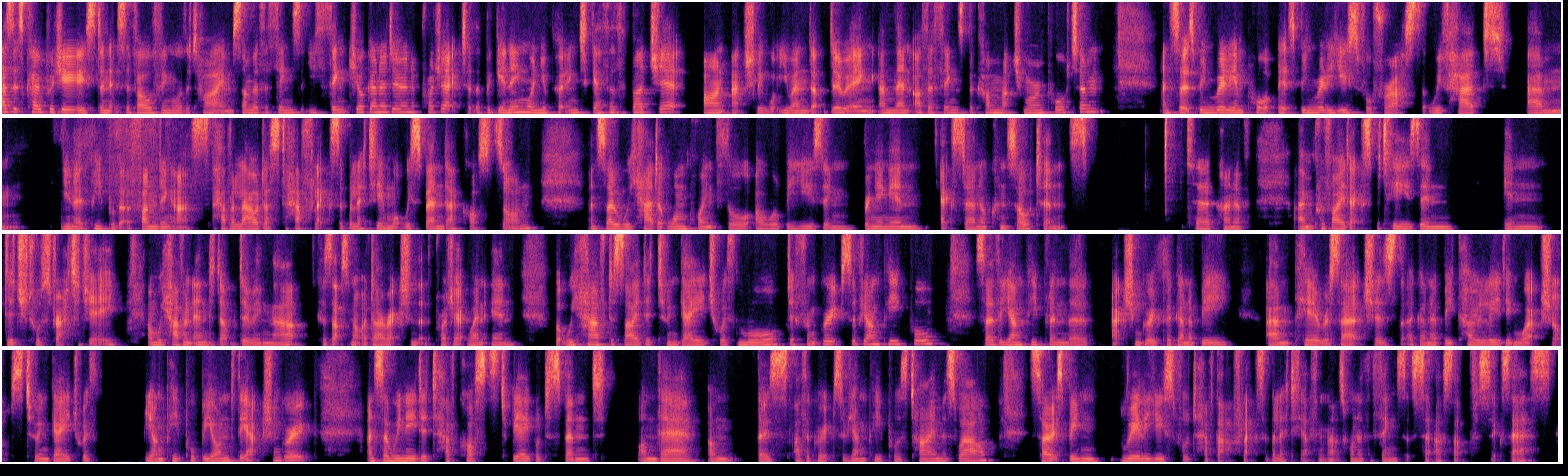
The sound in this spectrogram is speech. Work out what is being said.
as it's co-produced and it's evolving all the time, some of the things that you think you're going to do in a project at the beginning when you're putting together the budget aren't actually what you end up doing. And then other things become much more important. And so it's been really important. It's been really useful for us that we've had, um, you know, the people that are funding us have allowed us to have flexibility in what we spend our costs on. And so we had at one point thought, oh, we'll be using, bringing in external consultants to kind of um, provide expertise in in digital strategy. And we haven't ended up doing that because that's not a direction that the project went in. But we have decided to engage with more different groups of young people. So the young people in the action group are going to be um, peer researchers that are going to be co-leading workshops to engage with young people beyond the action group. And so we needed to have costs to be able to spend on their on those other groups of young people's time as well. So it's been really useful to have that flexibility. I think that's one of the things that set us up for success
